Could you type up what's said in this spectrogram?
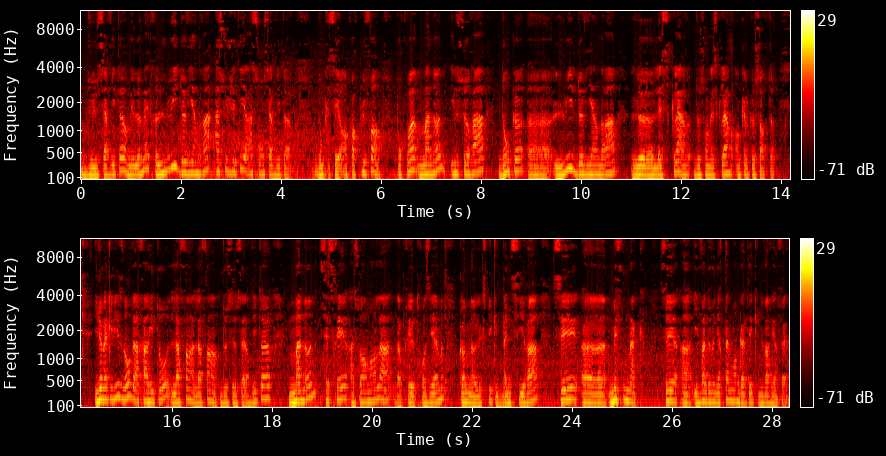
du serviteur, mais le maître, lui, deviendra assujetti à son serviteur. Donc c'est encore plus fort. Pourquoi Manon, il sera donc euh, lui, il deviendra l'esclave de son esclave en quelque sorte. Il y en a qui disent non, Ve'acharito, la fin, la fin de ce serviteur, Manon, ce serait à ce moment-là, d'après le troisième, comme l'explique Ben Sira, c'est euh, Mefunak. C'est, euh, il va devenir tellement gâté qu'il ne va rien faire.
